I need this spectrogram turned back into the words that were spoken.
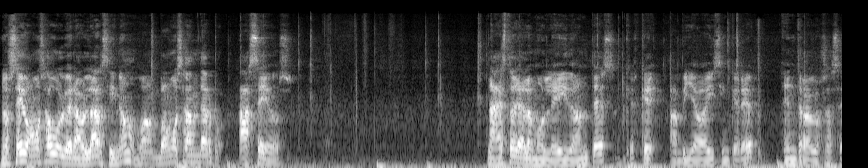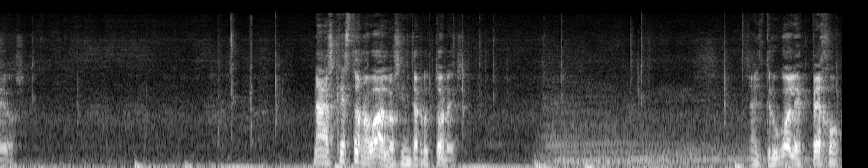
No sé, vamos a volver a hablar, si no. Vamos a andar aseos. Nada, esto ya lo hemos leído antes. Que es que ha pillado ahí sin querer. Entra los aseos. Nada, es que esto no va, los interruptores. El truco del espejo.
